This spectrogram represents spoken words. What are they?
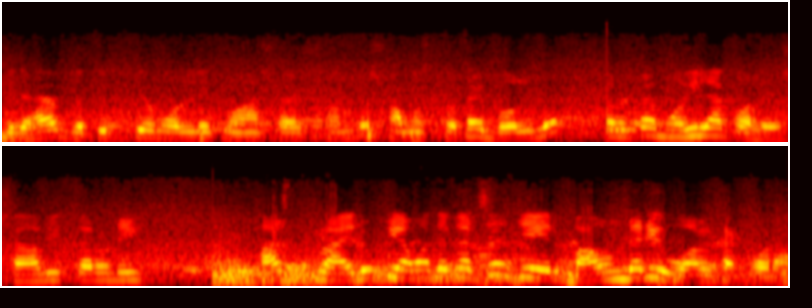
বিধায়ক জ্যোতিপ্রিয় মল্লিক মহাশয়ের সঙ্গে সমস্তটাই বলবে। ওটা মহিলা কলেজ স্বাভাবিক কারণেই ফার্স্ট প্রায়োরিটি আমাদের কাছে যে এর বাউন্ডারি ওয়ালটা করা।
